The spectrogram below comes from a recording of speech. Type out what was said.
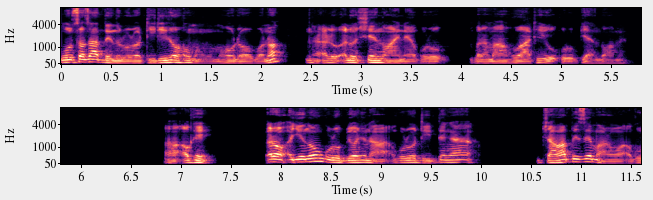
ဟိုစစတင်တို့တော့ဒီဒီတော့ဟုတ်မှာမဟုတ်တော့ဘူးပေါ့နော်အဲ့လိုအဲ့လိုရှင်းသွားရင်လည်းကိုတို့ဗလာမဟိုဟာအထိကိုကိုတို့ပြန်သွားမယ်အာโอเคအဲ့တော့အရင်ဆုံးကိုတို့ပြောချင်တာကိုတို့ဒီသင်ခန်း Java Basic မှာတော့အခု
